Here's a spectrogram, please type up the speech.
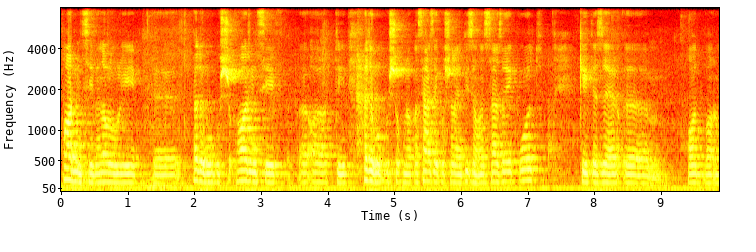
30 éven aluli pedagógus, 30 év alatti pedagógusoknak a százalékos arány 16 százalék volt, 2006-ban,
